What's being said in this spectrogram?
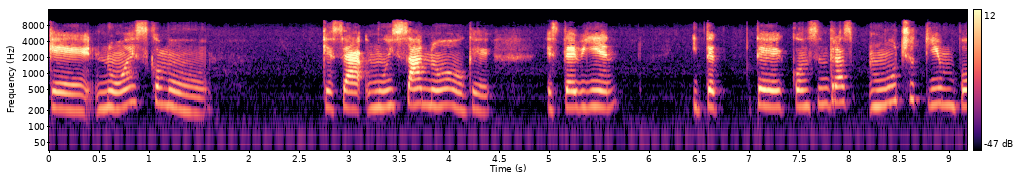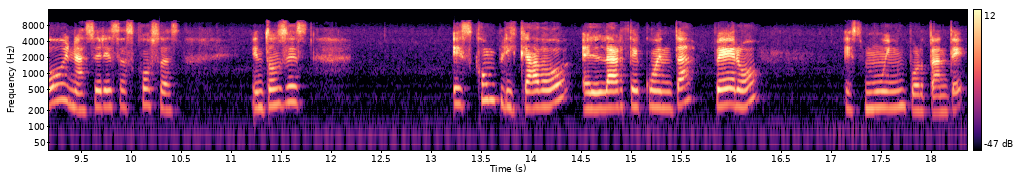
que no es como que sea muy sano o que esté bien y te te concentras mucho tiempo en hacer esas cosas. Entonces, es complicado el darte cuenta, pero es muy importante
